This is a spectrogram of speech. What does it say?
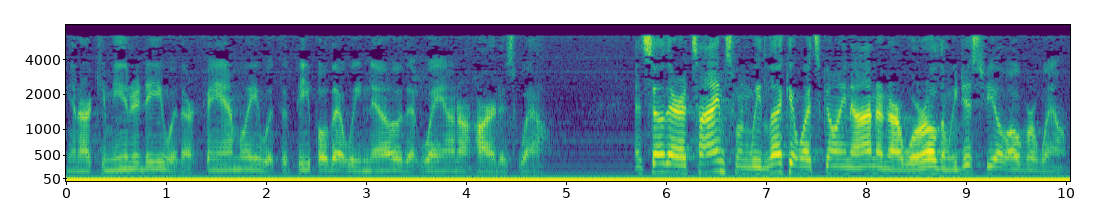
in our community, with our family, with the people that we know that weigh on our heart as well. And so there are times when we look at what's going on in our world and we just feel overwhelmed.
